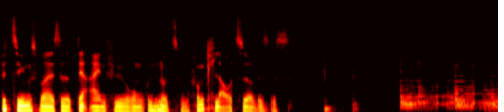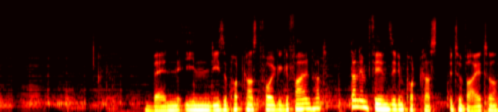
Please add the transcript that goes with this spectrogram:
bzw. der Einführung und Nutzung von Cloud Services. Wenn Ihnen diese Podcast-Folge gefallen hat, dann empfehlen Sie den Podcast bitte weiter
